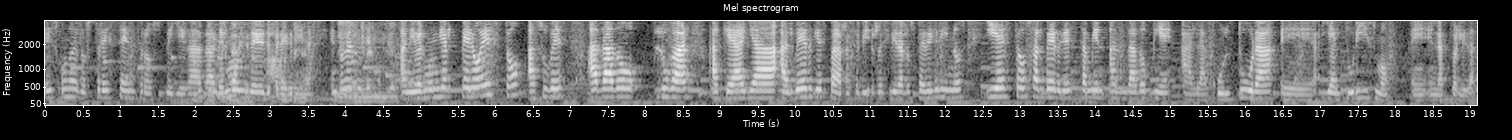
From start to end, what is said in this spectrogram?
es uno de los tres centros de llegada De del mundo de, Ah, peregrinaje. de- Entonces a nivel mundial. a nivel mundial, pero esto a su vez ha dado lugar a que haya albergues para recibir, recibir a los peregrinos y estos albergues también han dado pie a la cultura eh, y al turismo eh, en la actualidad.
